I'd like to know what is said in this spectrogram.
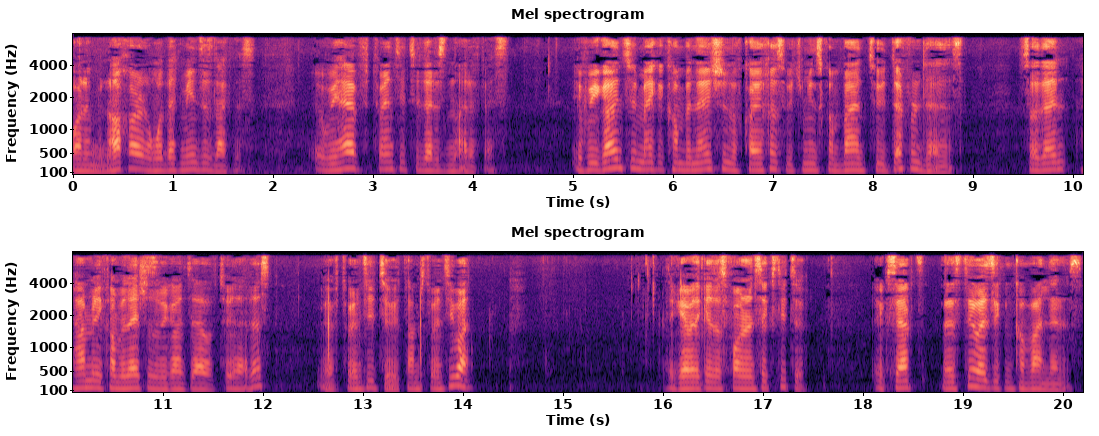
And what that means is like this. We have 22 letters in the Aleph Beis. If we're going to make a combination of koiches, which means combine two different letters, so then how many combinations are we going to have of two letters? We have 22 times 21. Together that gives us 462. Except there's two ways you can combine letters.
